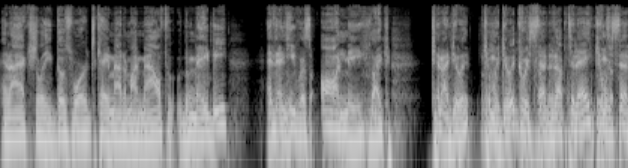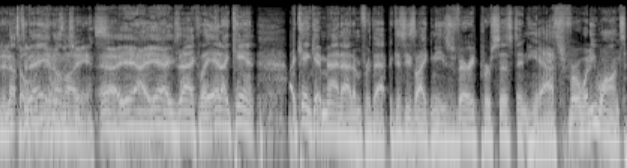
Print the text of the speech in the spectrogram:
and I actually those words came out of my mouth, the maybe, and then he was on me like. Can I do it? Can we do it? Can we set it up today? Can we set it up today? was I'm like, yeah, uh, yeah, yeah, exactly. And I can't, I can't get mad at him for that because he's like me. He's very persistent. He asks for what he wants.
